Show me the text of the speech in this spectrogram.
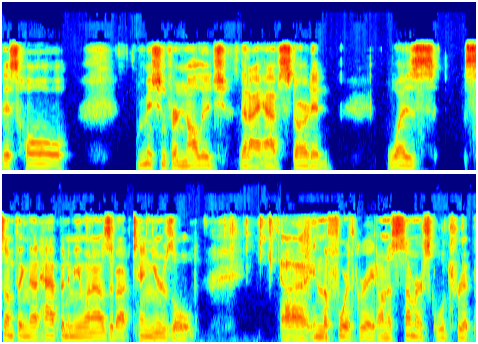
this whole mission for knowledge that I have started was something that happened to me when I was about ten years old, uh, in the fourth grade on a summer school trip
